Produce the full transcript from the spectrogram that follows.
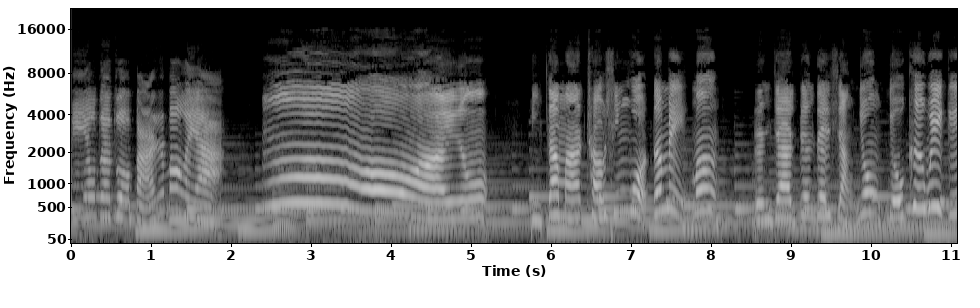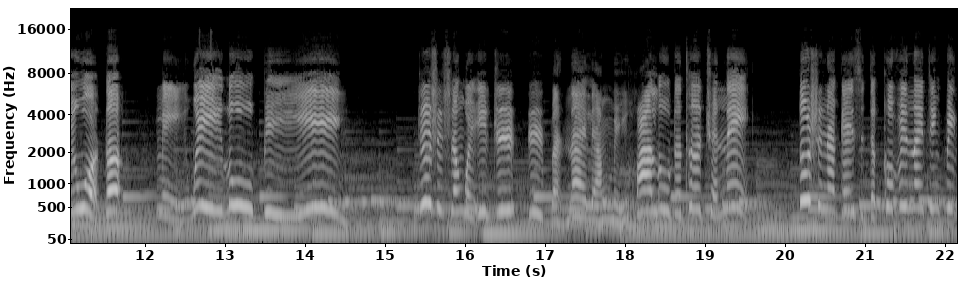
你又在做白日梦了呀？嗯，哎呦，你干嘛吵醒我的美梦？人家正在享用游客喂给我的美味鹿饼，这是身为一只日本奈良梅花鹿的特权呢。都是那该死的 COVID-19 病，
